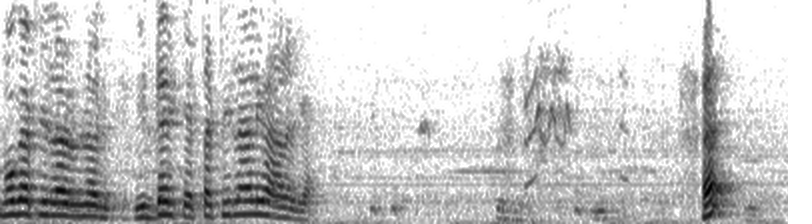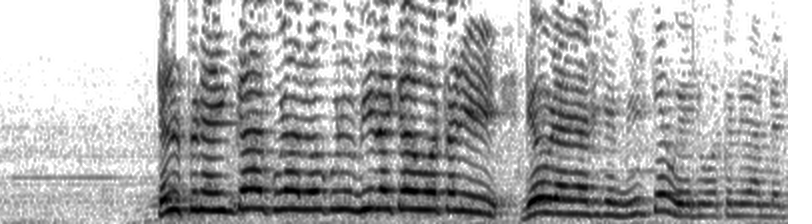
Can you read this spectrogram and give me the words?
మగ పిల్లలు ఉన్నారు ఇద్దరు చెత్త పిల్లలు కావాలి ఇక. తెలుస్తున్నాయి ఇంకా కూడా లోకులు మీదకే పోతుంది. దేవుడు అనేటికి మీరికే వెళ్ళిపోతున్నాయి అందరి.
